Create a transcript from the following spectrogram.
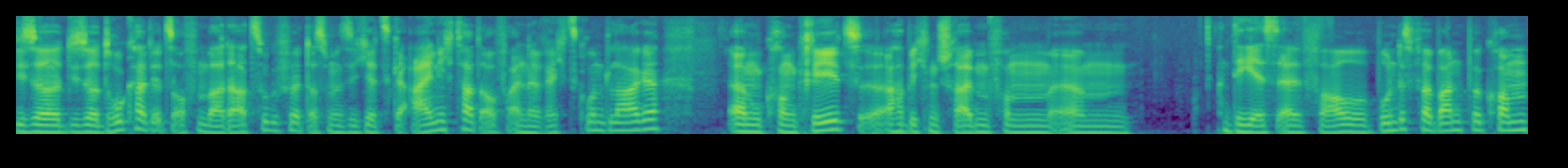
dieser, dieser Druck hat jetzt offenbar dazu geführt, dass man sich jetzt geeinigt hat auf eine Rechtsgrundlage. Ähm, konkret äh, habe ich ein Schreiben vom ähm, DSLV-Bundesverband bekommen.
